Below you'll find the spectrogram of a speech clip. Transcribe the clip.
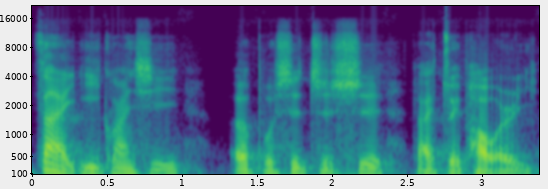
在意关系，而不是只是来嘴炮而已？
